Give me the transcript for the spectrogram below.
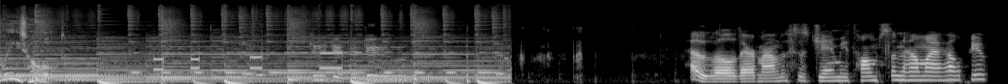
Please hold. Hello there, man. This is Jamie Thompson. How may I help you?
